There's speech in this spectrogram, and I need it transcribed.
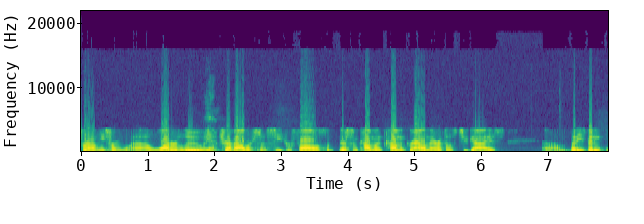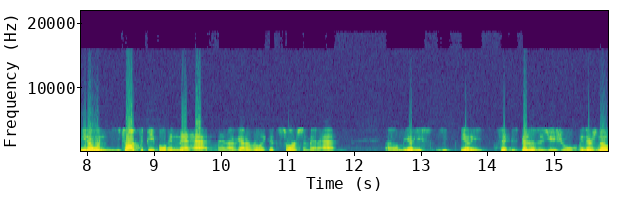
from. He's from uh, Waterloo, and Yeah. Trev Alberts from Cedar Falls. So there's some common common ground there with those two guys. Um, but he's been, you know, when you talk to people in Manhattan, and I've got a really good source in Manhattan. Um, you know, he's, he, you know, he, his business as usual. I mean, there's no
